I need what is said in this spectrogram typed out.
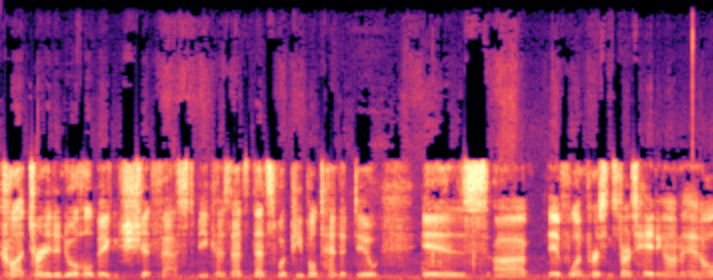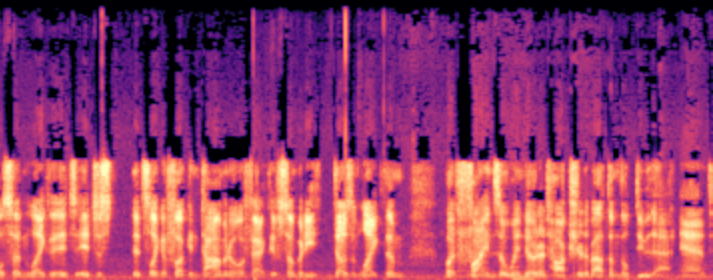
it, turn it into a whole big shit fest because that's that's what people tend to do. Is uh, if one person starts hating on it and all of a sudden like it's it just it's like a fucking domino effect. If somebody doesn't like them but finds a window to talk shit about them, they'll do that. And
